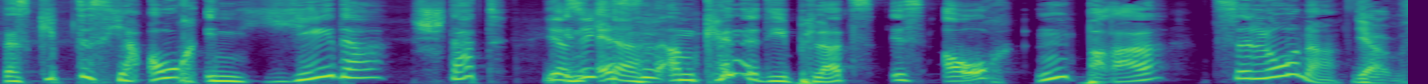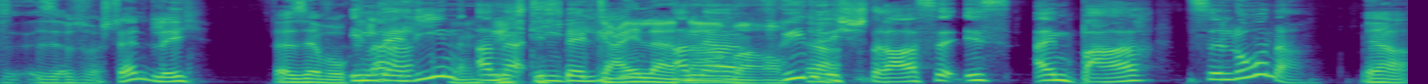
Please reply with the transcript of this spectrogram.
Das gibt es ja auch in jeder Stadt. Ja, in sicher. Essen am Kennedyplatz ist auch ein Barcelona. Ja, selbstverständlich. Das ist ja wohl klar. In Berlin, an der, in Berlin an der Friedrichstraße ja. ist ein Barcelona. Ja,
